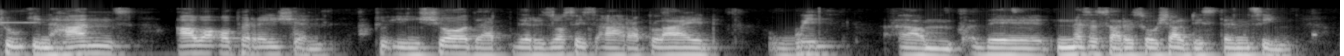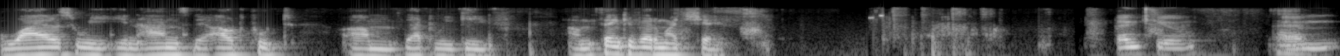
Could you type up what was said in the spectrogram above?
to enhance our operation to ensure that the resources are applied with um, the necessary social distancing whilst we enhance the output um, that we give. Um, thank you very much, Chair. Thank you. Um,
